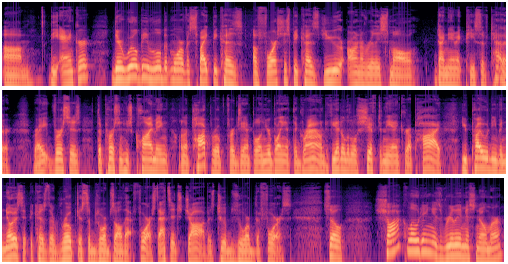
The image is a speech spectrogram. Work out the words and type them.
um, the anchor, there will be a little bit more of a spike because of force, just because you're on a really small dynamic piece of tether, right? Versus the person who's climbing on a top rope, for example, and you're belaying at the ground. If you had a little shift in the anchor up high, you probably wouldn't even notice it because the rope just absorbs all that force. That's its job, is to absorb the force. So shock loading is really a misnomer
